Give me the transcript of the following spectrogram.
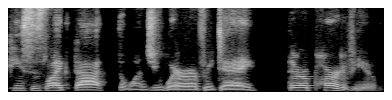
Pieces like that, the ones you wear every day, they're a part of you.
